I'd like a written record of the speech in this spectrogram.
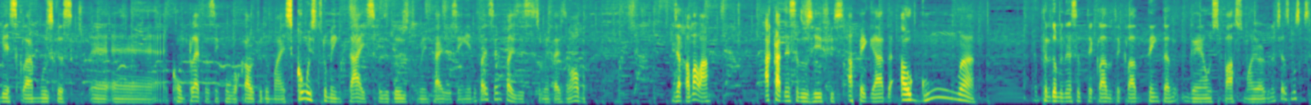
mesclar músicas é, é, completas, assim, com vocal e tudo mais, com instrumentais, fazer dois instrumentais, assim, ele faz, sempre faz esses instrumentais no álbum, já tava lá. A cadência dos riffs, a pegada, alguma predominância do teclado, o teclado tenta ganhar um espaço maior durante as músicas,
